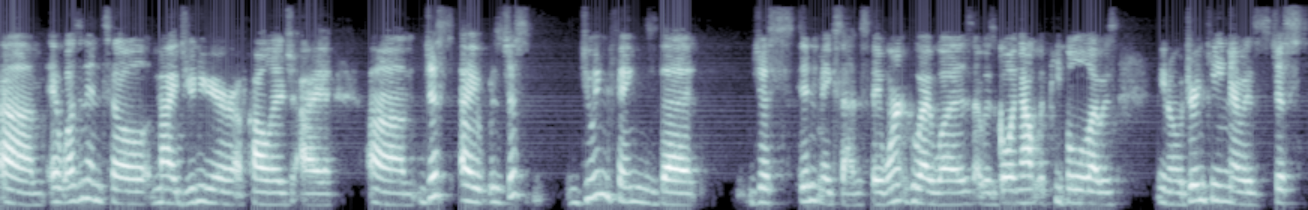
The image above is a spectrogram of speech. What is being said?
um, it wasn't until my junior year of college I um, just I was just doing things that just didn't make sense. They weren't who I was. I was going out with people. I was, you know, drinking. I was just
